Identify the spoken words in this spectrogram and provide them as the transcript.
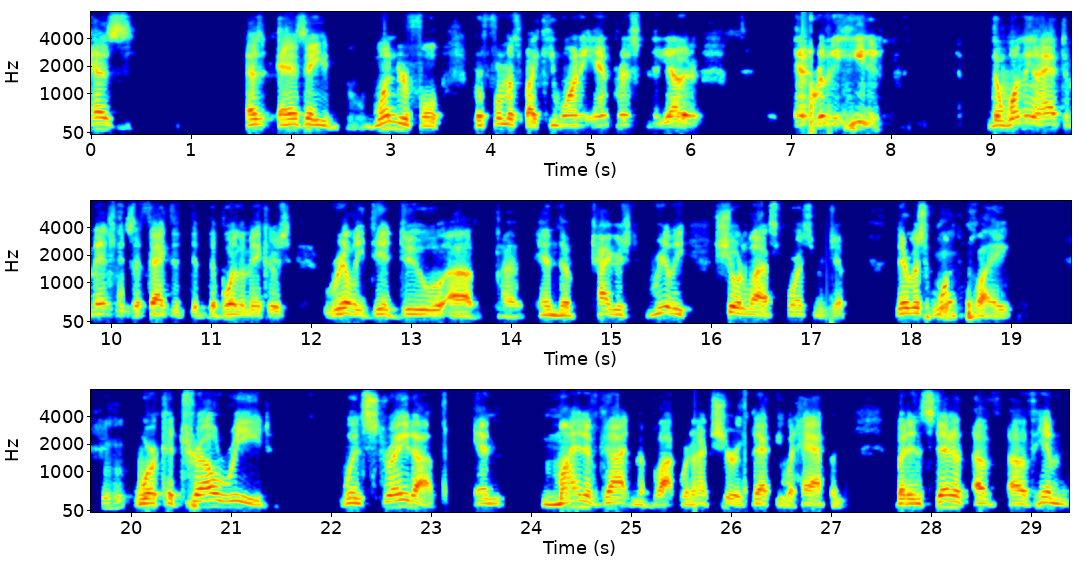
as as as a wonderful performance by Kewanee and Princeton together, and really heated. The one thing I have to mention is the fact that the, the Boilermakers really did do, uh, uh, and the Tigers really showed a lot of sportsmanship. There was one play mm-hmm. where Cottrell Reed went straight up and might have gotten the block. We're not sure exactly what happened. But instead of, of, of him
